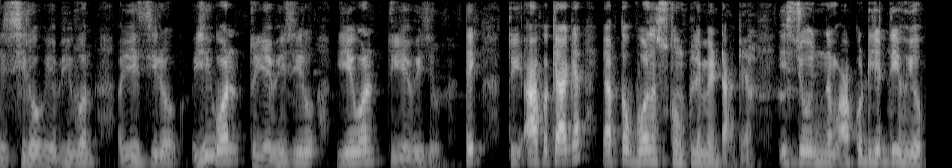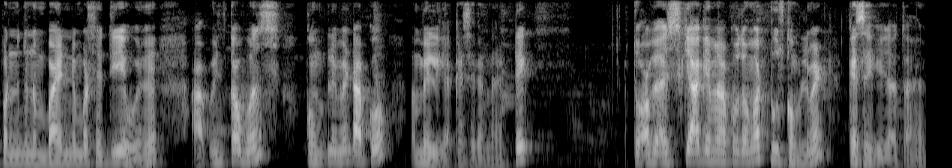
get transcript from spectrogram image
ये ज़ीरो ये भी वन और ये ज़ीरो ये वन तो ये भी ज़ीरो ये वन तो ये भी ज़ीरो ठीक? तो ये आपका क्या आ गया? ये आपका वंस कॉम्प्लीमेंट आ गया। इस जो आपको डिजिट दी हुई है, ऊपर जो बाइन नंबर से दिए हुए हैं, आप, इनका वंस कॉम्प्लीमेंट आपको मिल गया, कैसे करना है, ठीक? तो अब इसके आगे मैं आपको बताऊँगा टूज कॉम्प्लीमेंट कैसे किया जाता है।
